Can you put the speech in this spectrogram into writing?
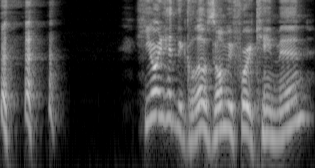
he already had the gloves on before he came in.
